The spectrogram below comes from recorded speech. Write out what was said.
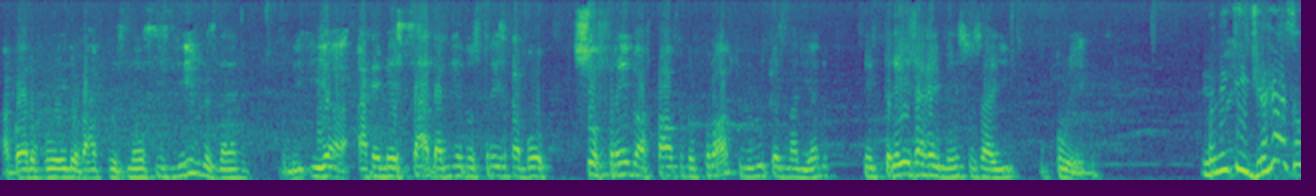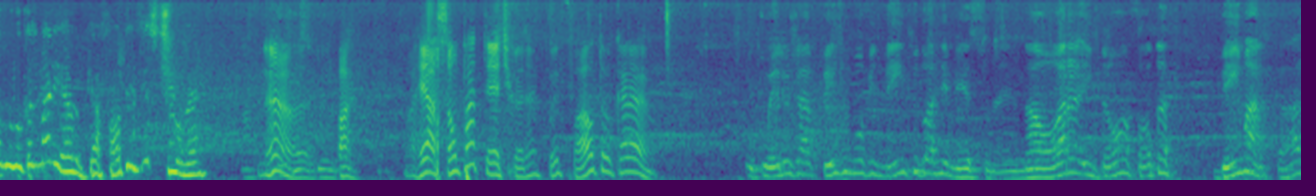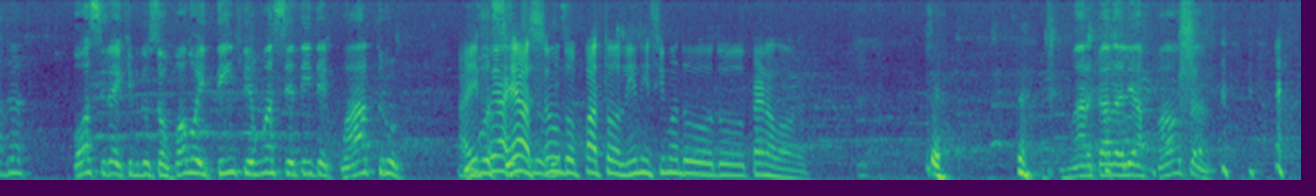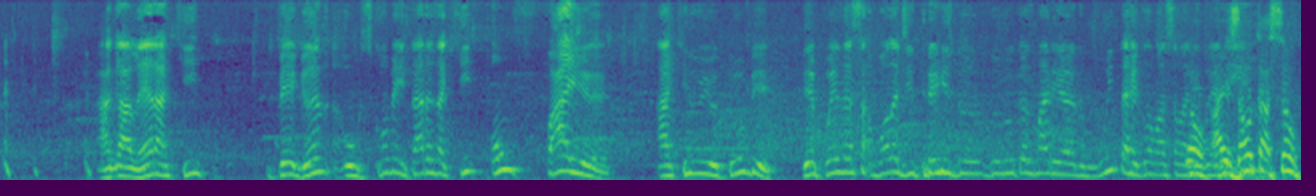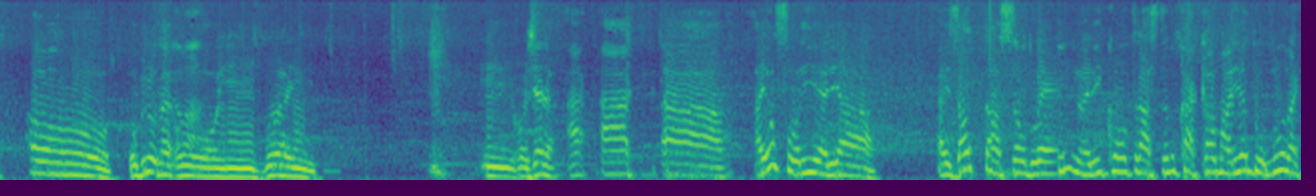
Agora o Coelho vai para os lances livres, né? Ele ia arremessar da linha dos três, acabou sofrendo a falta do próprio Lucas Mariano. Tem três arremessos aí, o Coelho. Eu não entendi a reação do Lucas Mariano, porque a falta existiu, né? Não, uma reação patética, né? Foi falta, o cara. O Coelho já fez o movimento do arremesso, né? Na hora, então, a falta bem marcada. Posse da equipe do São Paulo, 81 a 74. Aí E foi a reação do Patolino em cima do, do Pernalonga. Marcada ali a falta. A galera aqui pegando os comentários aqui on fire aqui no YouTube. Depois dessa bola de três do, do Lucas Mariano. Muita reclamação ali Não, do a exaltação, o, o Bruno, o Ivan e, e Rogério, a, a, a, a euforia ali, a, a exaltação do Elinho ali contrastando com a calmaria do Lula,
